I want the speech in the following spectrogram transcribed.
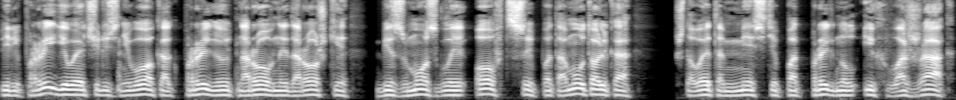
перепрыгивая через него, как прыгают на ровной дорожке безмозглые овцы потому только, что в этом месте подпрыгнул их вожак,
